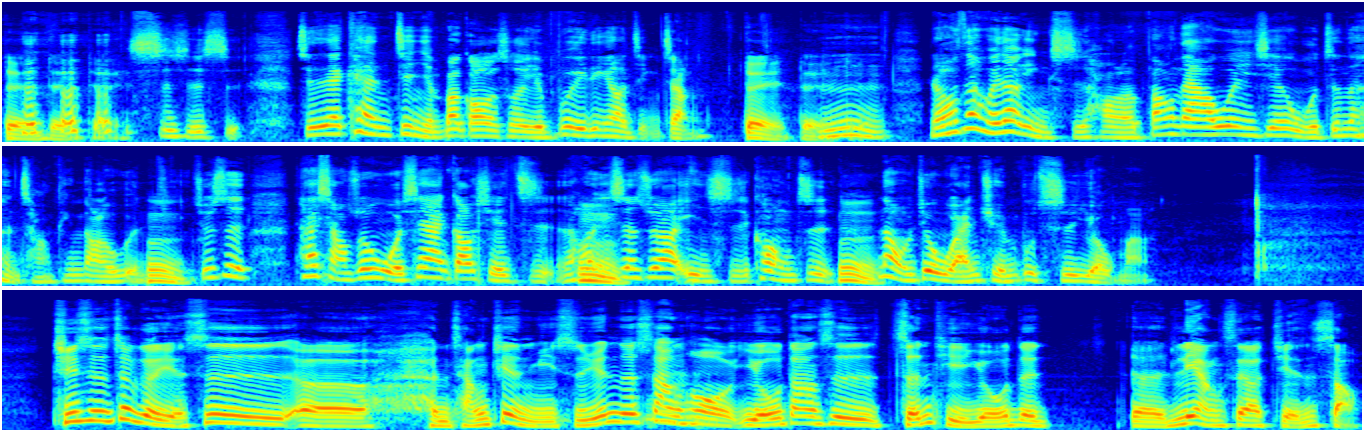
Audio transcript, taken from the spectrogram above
对对对，是是是。所以在看健检报告的时候，也不一定要紧张。对对，嗯。然后再回到饮食好了，帮大家问一些我真的很常听到的问题，就是他想说，我现在高血脂，然后医生说要饮食控制，嗯，那我就完全不吃油吗？其实这个也是呃很常见的迷思。原则上后，油当然是整体油的。呃量是要减少，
